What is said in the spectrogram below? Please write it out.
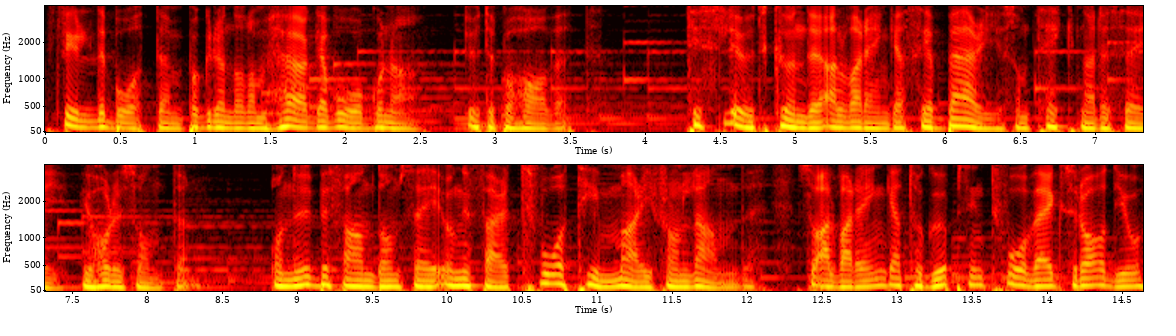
fyllde båten på grund av de höga vågorna ute på havet. Till slut kunde Alvarenga se berg som tecknade sig vid horisonten och nu befann de sig ungefär två timmar ifrån land så Alvarenga tog upp sin tvåvägsradio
